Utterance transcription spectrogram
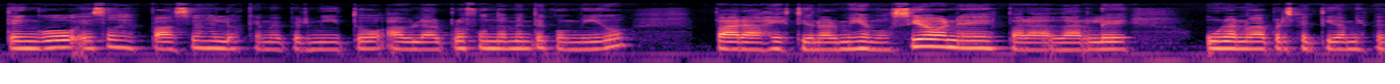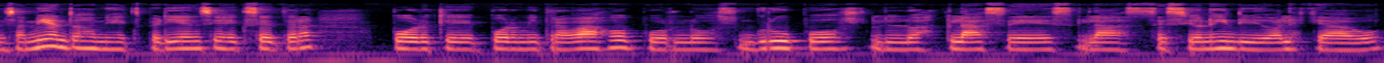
Tengo esos espacios en los que me permito hablar profundamente conmigo para gestionar mis emociones, para darle una nueva perspectiva a mis pensamientos, a mis experiencias, etcétera, porque por mi trabajo, por los grupos, las clases, las sesiones individuales que hago,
